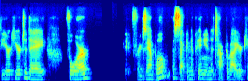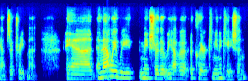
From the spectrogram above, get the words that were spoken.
you're here today for, for example, a second opinion to talk about your cancer treatment. And, and that way we make sure that we have a, a clear communication.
